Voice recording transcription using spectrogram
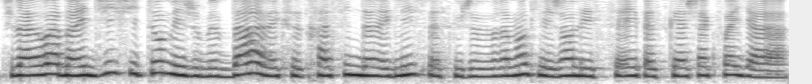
tu vas voir dans les Phyto, mais je me bats avec cette racine de réglisse parce que je veux vraiment que les gens l'essayent, parce qu'à chaque fois, il y a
